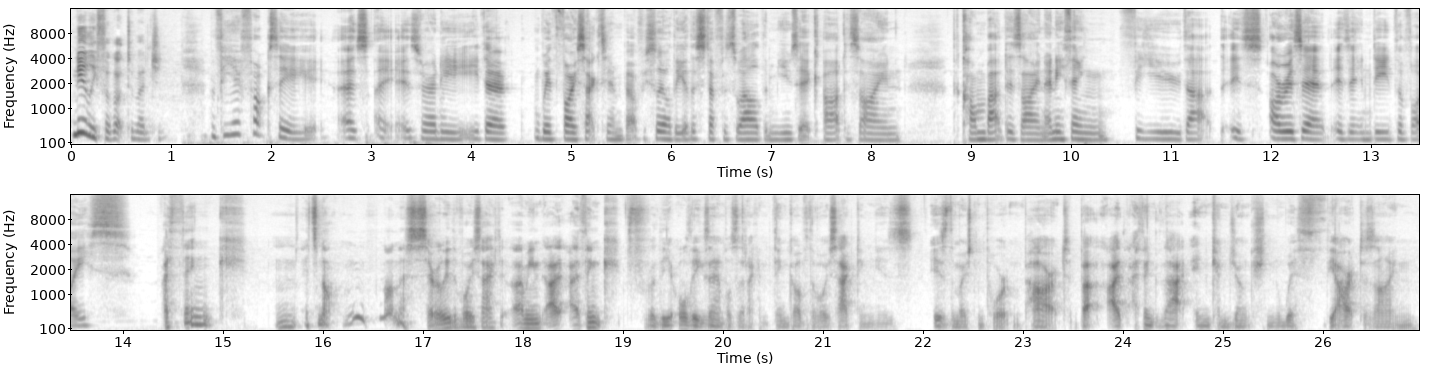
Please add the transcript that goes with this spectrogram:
nearly forgot to mention. And for you, Foxy, is, is there any either with voice acting, but obviously all the other stuff as well, the music, art design, the combat design, anything for you that is, or is it, is it indeed the voice? I think it's not mm, not necessarily the voice acting. I mean, I, I think for the all the examples that I can think of, the voice acting is is the most important part. But I, I think that in conjunction with the art design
